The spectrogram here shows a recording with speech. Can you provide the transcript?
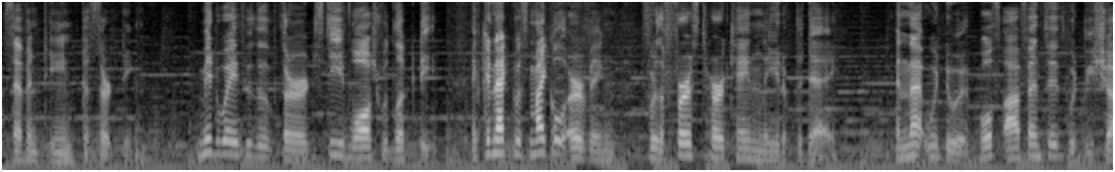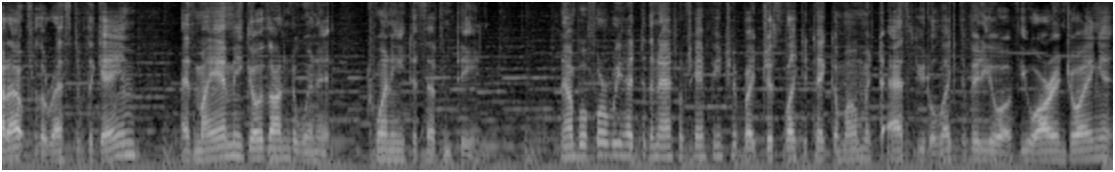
17 to 13. Midway through the third, Steve Walsh would look deep and connect with Michael Irvin for the first Hurricane lead of the day. And that would do it. Both offenses would be shut out for the rest of the game as Miami goes on to win it 20 to 17. Now before we head to the national championship, I'd just like to take a moment to ask you to like the video if you are enjoying it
